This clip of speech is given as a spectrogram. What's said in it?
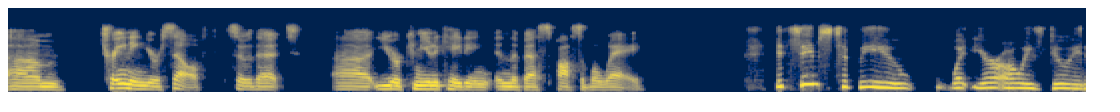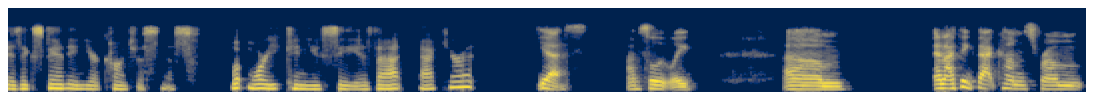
um, training yourself so that uh, you're communicating in the best possible way it seems to me what you're always doing is expanding your consciousness. What more can you see? Is that accurate? Yes, absolutely. Um, and I think that comes from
